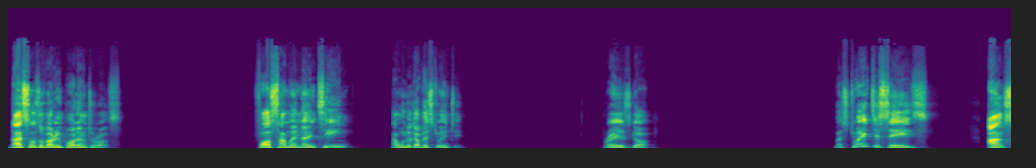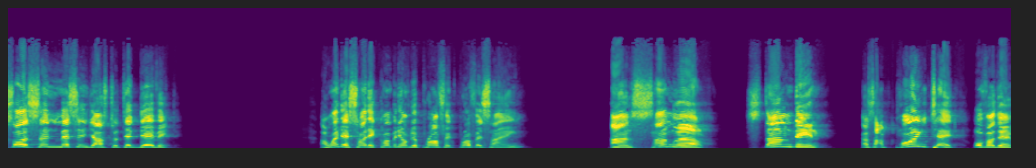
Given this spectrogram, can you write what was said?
That's also very important to us. 1 Samuel 19 and we'll look at verse 20. Praise God. Verse 20 says, And Saul sent messengers to take David. And when they saw the company of the prophet prophesying, and Samuel standing as appointed over them,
